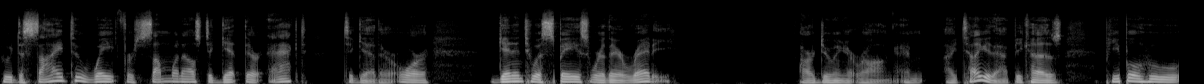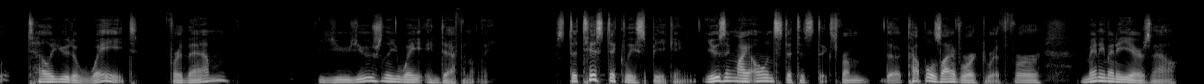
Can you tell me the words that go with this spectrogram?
who decide to wait for someone else to get their act together or get into a space where they're ready are doing it wrong. And I tell you that because people who tell you to wait for them, you usually wait indefinitely statistically speaking, using my own statistics from the couples I've worked with for many, many years now,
